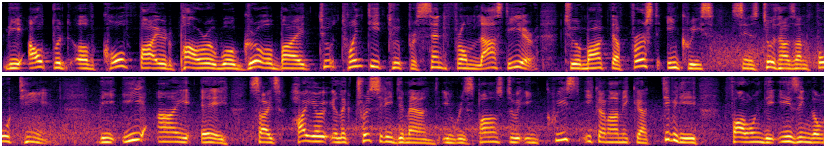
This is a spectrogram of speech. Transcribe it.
the output of coal-fired power will grow by 22% from last year to mark the first increase since 2014. The EIA cites higher electricity demand in response to increased economic activity following the easing of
